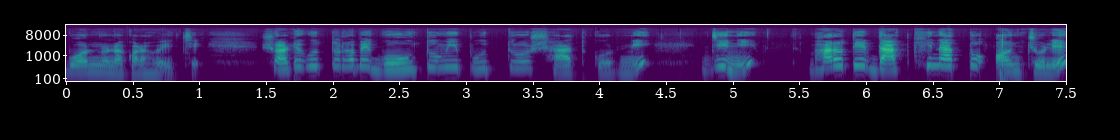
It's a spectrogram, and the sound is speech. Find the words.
বর্ণনা করা হয়েছে? সঠিক উত্তর হবে গৌতমী পুত্র সাতকর্ণী, যিনি ভারতের দাক্ষিণাত্য অঞ্চলে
